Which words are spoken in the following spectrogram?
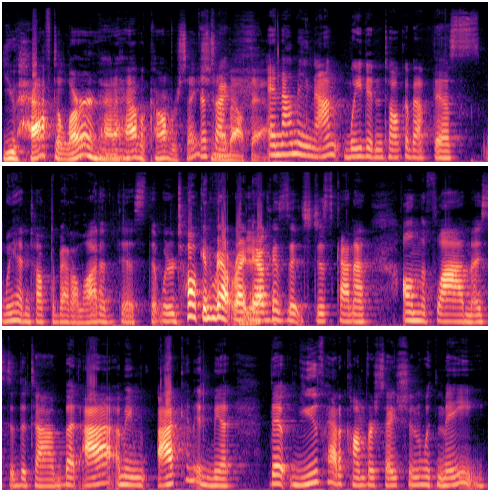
you have to learn how to have a conversation Mm-hmm. Right. about that. And I mean, I'm, we didn't talk about this. We hadn't talked about a lot of this that we're talking about right now because it's just kind of on the fly most of the time. But I, I mean, I can admit that you've had a conversation with me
